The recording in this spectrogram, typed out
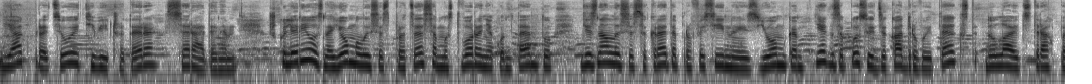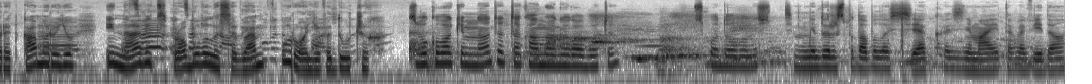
як працює тв 4 зсередини. Школярі ознайомилися з процесами створення контенту, дізналися секрети професійної зйомки, як записують закадровий текст, долають страх перед камерою і навіть спробували себе у ролі ведучих. Звукова кімната та камеру роботи сподобались. Мені дуже сподобалось, як знімаєте ви відео.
